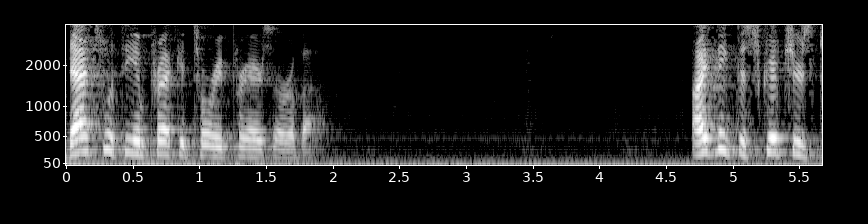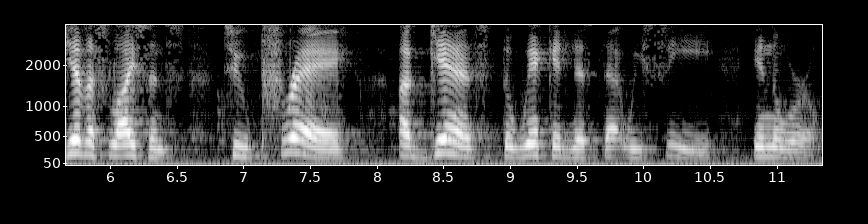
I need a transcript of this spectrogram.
That's what the imprecatory prayers are about. I think the scriptures give us license to pray against the wickedness that we see in the world.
